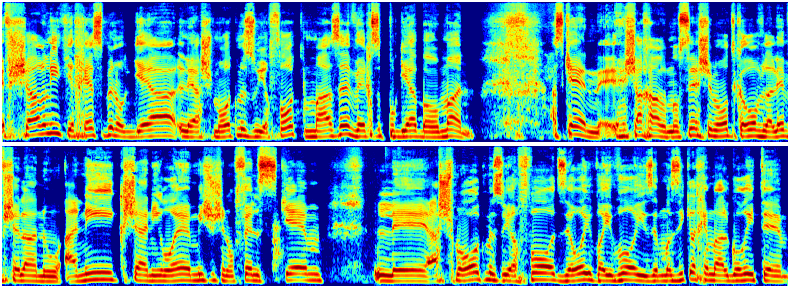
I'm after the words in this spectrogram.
אפשר להתייחס בנוגע להשמעות מזויפות, מה זה ואיך זה פוגע באומן. אז כן, שחר, נושא שמאוד קרוב ללב שלנו. אני, כשאני רואה מישהו שנופל סכם להשמעות מזויפות, זה אוי ואבוי, זה מזיק לכם לאלגוריתם.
